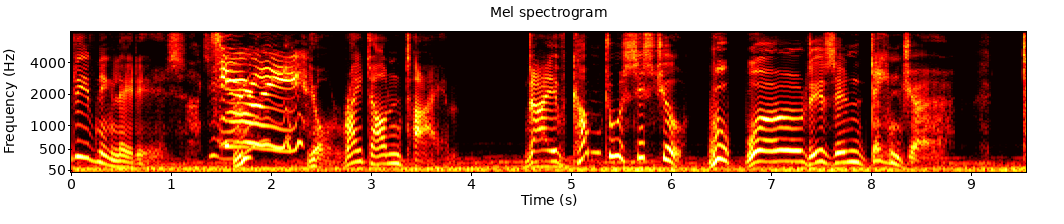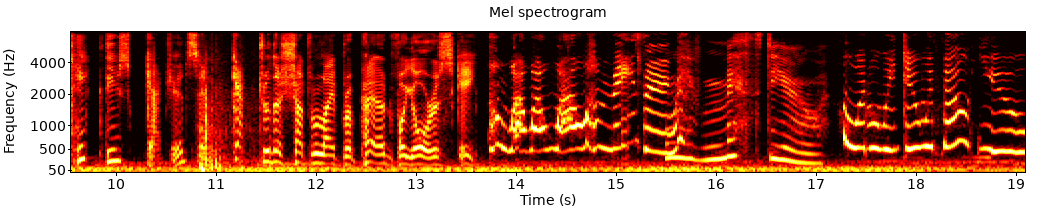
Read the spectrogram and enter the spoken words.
Good evening, ladies. Jerry! You're right on time. I've come to assist you. WOOHP World is in danger. Take these gadgets and get to the shuttle I prepared for your escape. Wow, wow, wow, amazing! We've missed you. What will we do without you?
